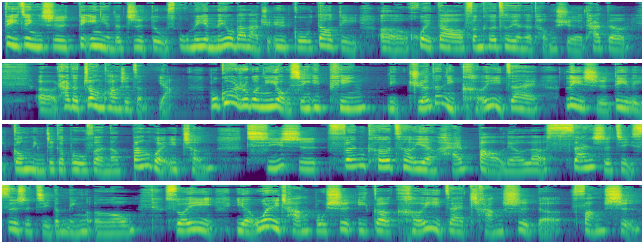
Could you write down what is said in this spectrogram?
毕竟是第一年的制度，我们也没有办法去预估到底呃会到分科测验的同学他的呃他的状况是怎么样。不过，如果你有心一拼，你觉得你可以在历史、地理、公民这个部分呢扳回一城，其实分科测验还保留了三十几、四十几的名额哦，所以也未尝不是一个可以再尝试的方式。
